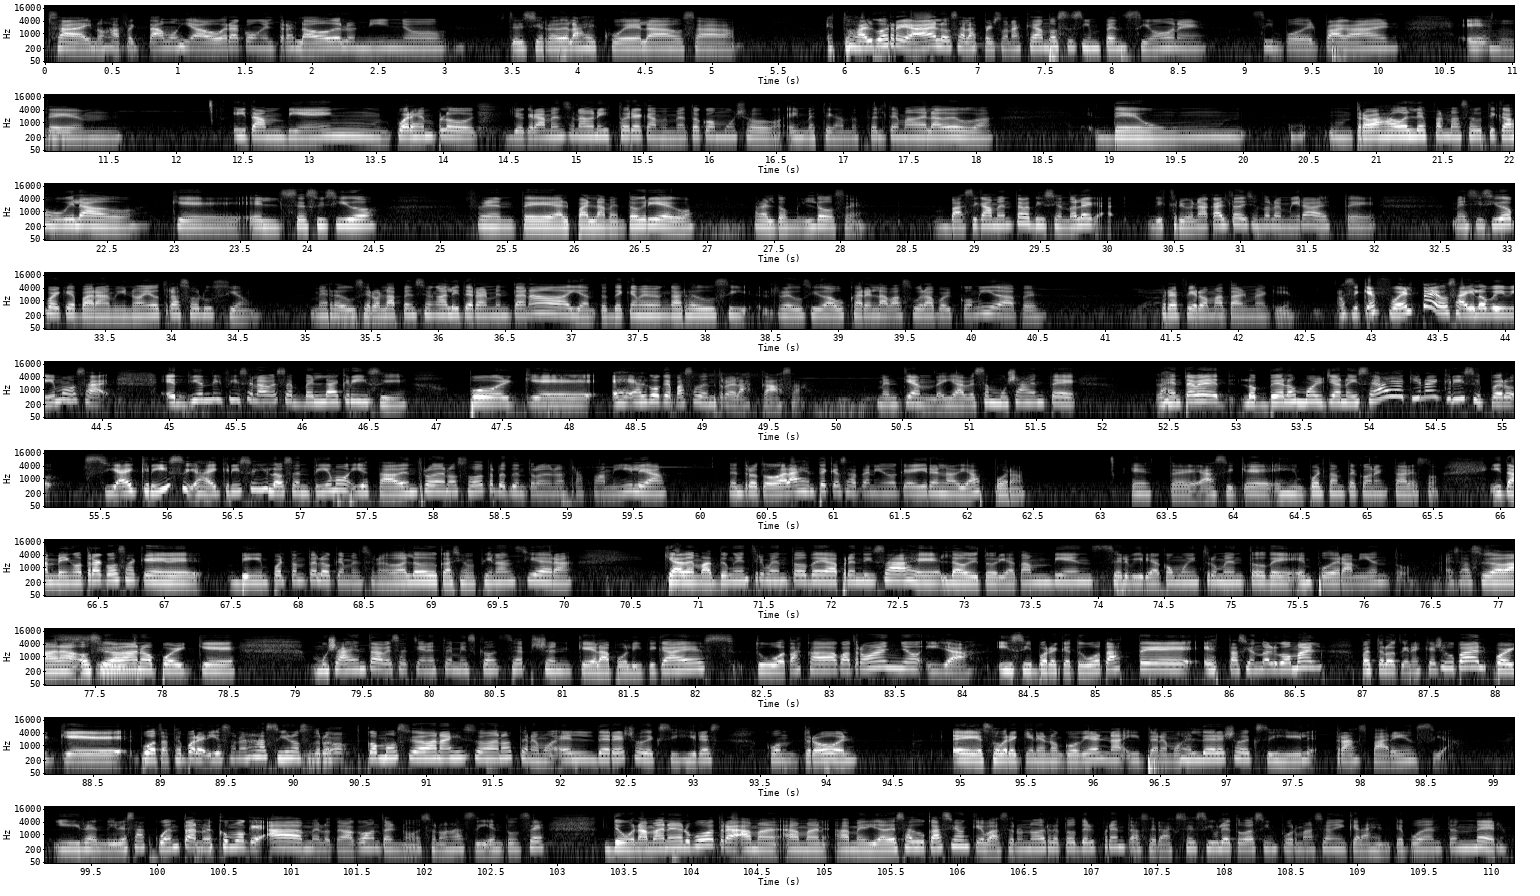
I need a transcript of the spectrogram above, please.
o sea, y nos afectamos y ahora con el traslado de los niños, del cierre de las escuelas, o sea, esto es algo real, o sea, las personas quedándose sin pensiones, sin poder pagar, este y también, por ejemplo, yo quería mencionar una historia que a mí me tocó mucho investigando este el tema de la deuda, de un, un trabajador de farmacéutica jubilado que él se suicidó frente al Parlamento griego para el 2012. Básicamente diciéndole, escribió una carta diciéndole, mira, este, me suicido porque para mí no hay otra solución. Me reducieron la pensión a literalmente a nada y antes de que me venga reduci- reducido a buscar en la basura por comida, pues prefiero matarme aquí. Así que es fuerte, o sea, y lo vivimos. O sea, es bien difícil a veces ver la crisis porque es algo que pasa dentro de las casas, ¿me entiendes? Y a veces mucha gente, la gente ve los, ve los malls llenos y dice, ay, aquí no hay crisis, pero sí hay crisis, hay crisis y lo sentimos y está dentro de nosotros, dentro de nuestra familia, dentro de toda la gente que se ha tenido que ir en la diáspora. Este, así que es importante conectar eso. Y también otra cosa que bien importante lo que Eduardo de educación financiera, que además de un instrumento de aprendizaje, la auditoría también serviría como un instrumento de empoderamiento esa ciudadana o ciudadano, porque mucha gente a veces tiene este misconception que la política es tú votas cada cuatro años y ya. Y si por el que tú votaste está haciendo algo mal, pues te lo tienes que chupar porque votaste por él. Y eso no es así. Nosotros No. como ciudadanas y ciudadanos tenemos el derecho de exigir es control eh, sobre quienes nos gobierna y tenemos el derecho de exigir transparencia y rendir esas cuentas. No es como que, ah, me lo tengo que contar. No, eso no es así. Entonces, de una manera u otra, a, a a medida de esa educación, que va a ser uno de los retos del frente, hacer accesible toda esa información y que la gente pueda entender,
